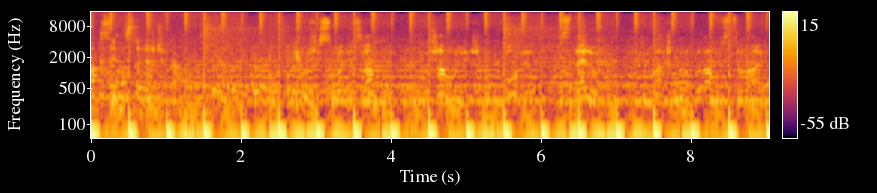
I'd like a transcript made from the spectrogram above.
Максима Столярчука. Покинувшись сьогодні зранку, лежав у ліжку, погляд, в стелю, в думках ж перебирав сценарій,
